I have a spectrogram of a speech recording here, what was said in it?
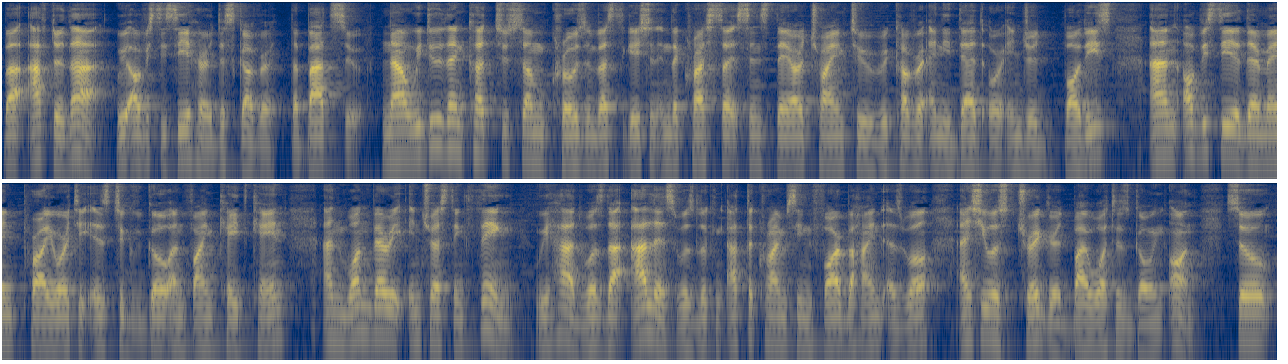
But after that, we obviously see her discover the bat suit. Now we do then cut to some Crow's investigation in the crash site since they are trying to recover any dead or injured bodies. And obviously their main priority is to go and find Kate Kane. And one very interesting thing we had was that Alice was looking at the crime scene far behind as well and she was triggered by what is going on. So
